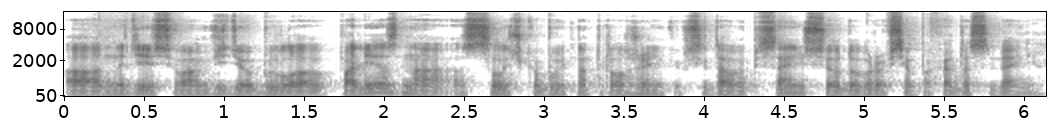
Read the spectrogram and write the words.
Э, надеюсь, вам видео было полезно. Ссылочка будет на приложение, как всегда, в описании. Всего доброго, всем пока, до свидания.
